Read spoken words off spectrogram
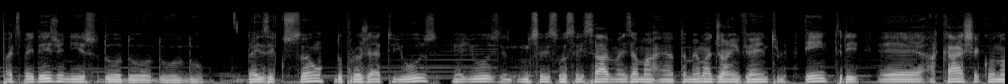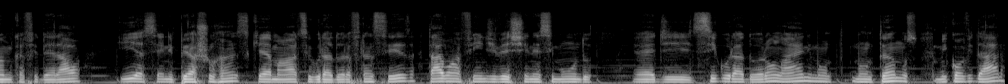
participei desde o início do, do, do, do da execução do projeto Use. A Use, não sei se vocês sabem, mas é, uma, é também uma joint venture entre é, a Caixa Econômica Federal e a CNP Assurance, que é a maior seguradora francesa, estavam a fim de investir nesse mundo é, de seguradora online, montamos, me convidaram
